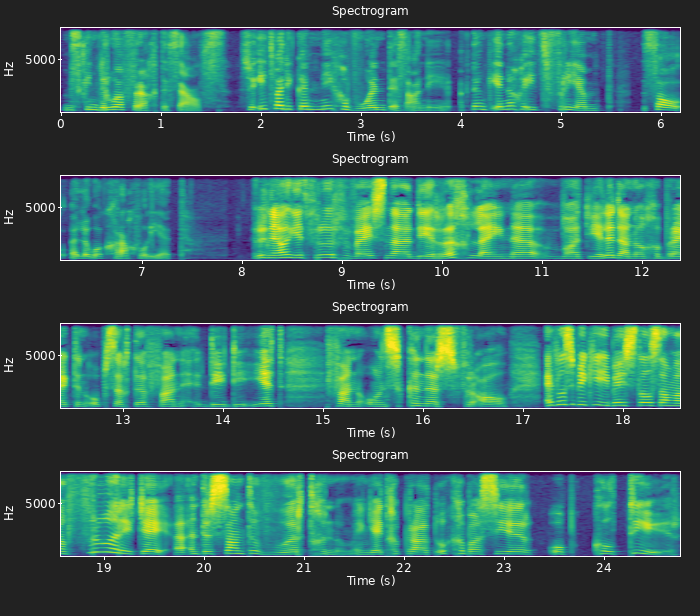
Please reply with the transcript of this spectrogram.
miskien droë vrugte selfs. So iets wat die kind nie gewoond is aan nie. Ek dink enige iets vreemd sal hulle ook graag wil eet. Renel het vroeër verwys na die riglyne wat jy dan nou gebruik ten opsigte van die dieet van ons kinders veral. Ek wil 'n bietjie hierby stil staan want vroeër het jy 'n interessante woord genoem en jy het gepraat ook gebaseer op kultuur.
